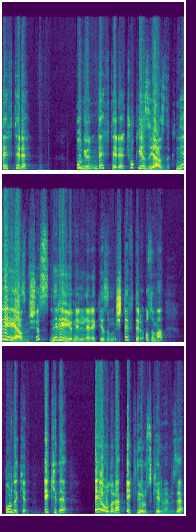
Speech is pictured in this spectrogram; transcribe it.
Deftere. Bugün deftere çok yazı yazdık. Nereye yazmışız? Nereye yönelinerek yazılmış? Deftere. O zaman buradaki eki de e olarak ekliyoruz kelimemize.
